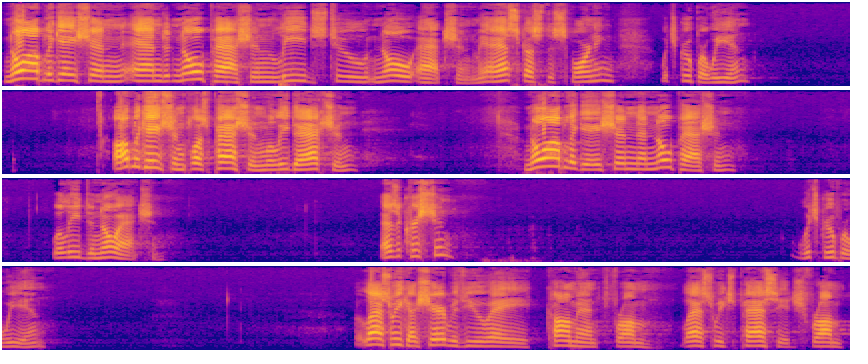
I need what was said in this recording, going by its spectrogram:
No obligation and no passion leads to no action. May I ask us this morning, which group are we in? Obligation plus passion will lead to action. No obligation and no passion will lead to no action. As a Christian, which group are we in? Last week I shared with you a comment from last week's passage from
